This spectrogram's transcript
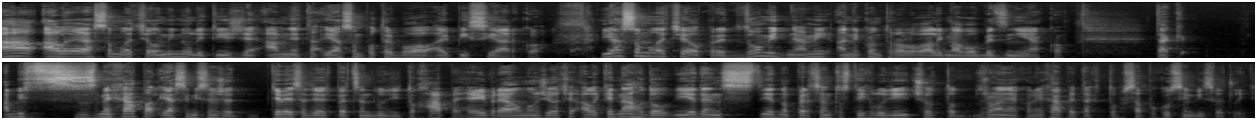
A, ale ja som letel minulý týždeň a mne ta, ja som potreboval aj pcr -ko. Ja som letel pred dvomi dňami a nekontrolovali ma vôbec nejako. Tak aby sme chápali, ja si myslím, že 99% ľudí to chápe, hej, v reálnom živote, ale keď náhodou 1, 1% z tých ľudí, čo to zrovna nejako nechápe, tak to sa pokúsim vysvetliť.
